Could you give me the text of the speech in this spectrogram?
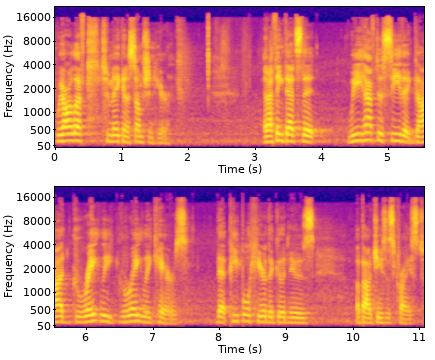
we are left to make an assumption here. And I think that's that we have to see that God greatly, greatly cares that people hear the good news about Jesus Christ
